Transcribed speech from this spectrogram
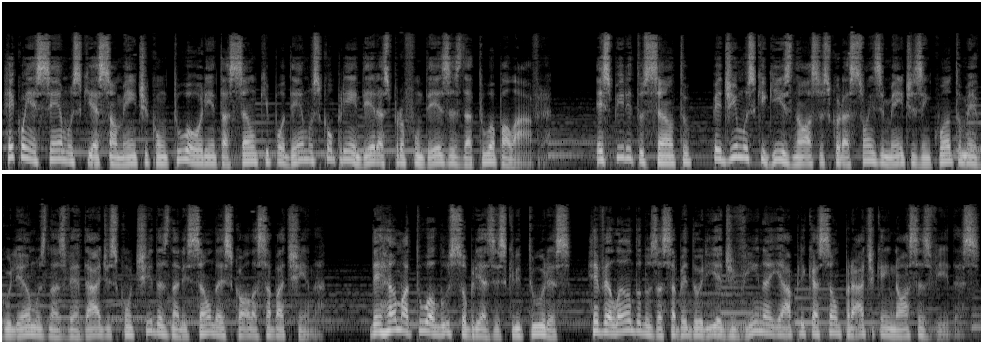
Reconhecemos que é somente com tua orientação que podemos compreender as profundezas da tua palavra. Espírito Santo, pedimos que guies nossos corações e mentes enquanto mergulhamos nas verdades contidas na lição da escola sabatina. Derrama a tua luz sobre as Escrituras, revelando-nos a sabedoria divina e a aplicação prática em nossas vidas.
